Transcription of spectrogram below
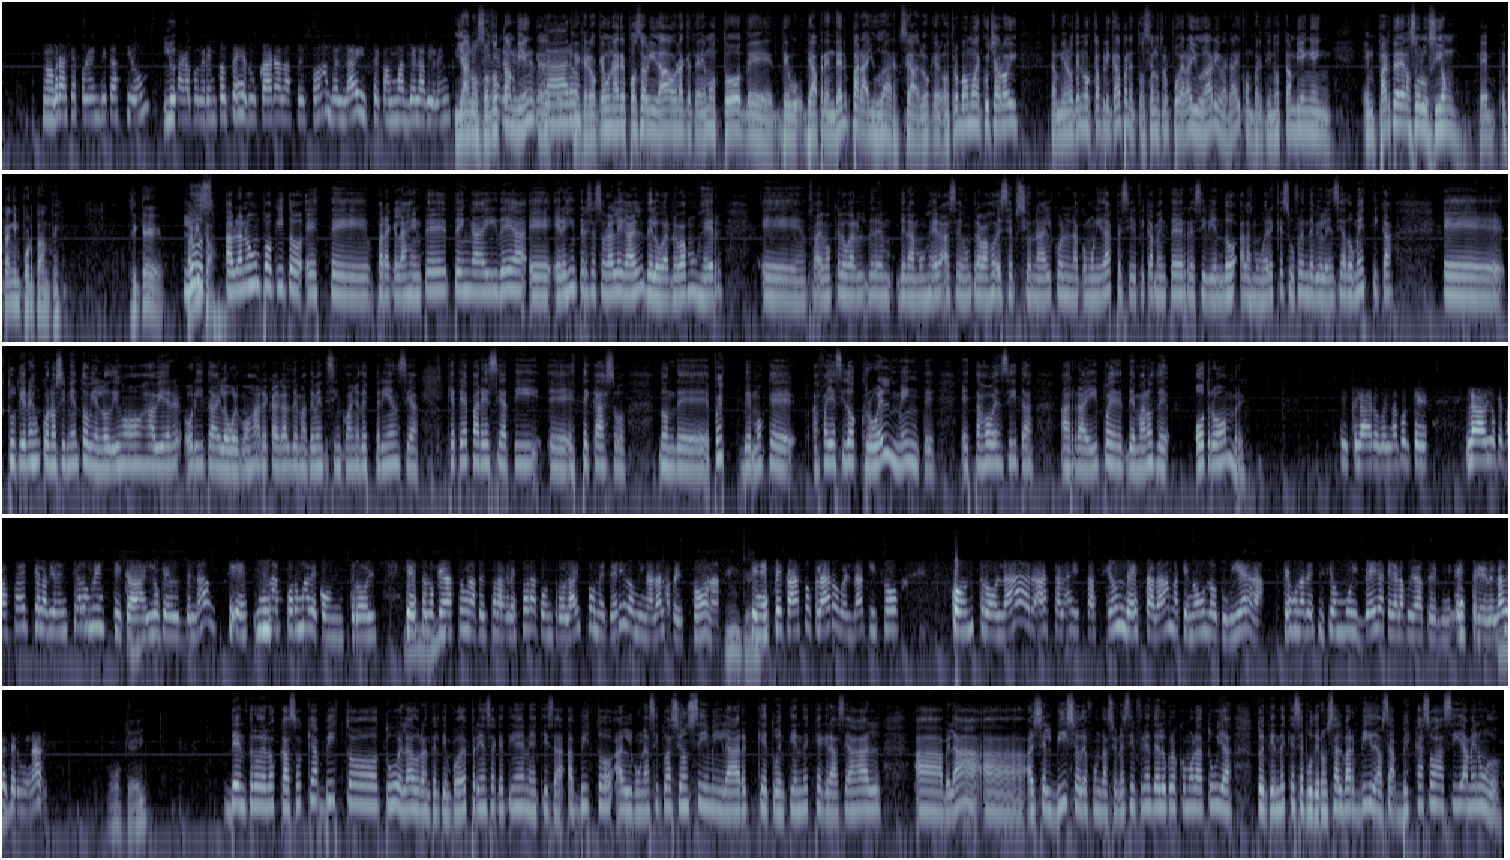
No, gracias por la invitación Lu- para poder entonces educar a las personas, ¿verdad? Y sepan más de la violencia. Y a nosotros también, que, Claro. que creo que es una responsabilidad ahora que tenemos todos de, de- de aprender para ayudar. O sea, lo que nosotros vamos a escuchar hoy también lo tenemos que aplicar para entonces nosotros poder ayudar y, ¿verdad? y convertirnos también en, en parte de la solución que es, es tan importante. Así que, Luz, háblanos un poquito, este, para que la gente tenga idea. eh, eres intercesora legal del Hogar Nueva Mujer. Eh, sabemos que el Hogar de la, Mujer hace un trabajo excepcional con la comunidad, específicamente recibiendo a las mujeres que sufren de violencia doméstica. Eh, tú tienes un conocimiento, bien lo dijo Javier ahorita y lo volvemos a recargar de más de 25 años de experiencia. ¿Qué te parece a ti eh, este caso donde pues vemos que ha fallecido cruelmente esta jovencita a raíz pues de manos de otro hombre? Sí, claro, ¿verdad? Porque la- lo que pasa es que la violencia doméstica, lo que, ¿verdad? Es una forma de control, que eso es lo que hace una persona agresora, controlar, someter y dominar a la persona. Que en este caso, claro, ¿verdad? Quiso controlar hasta la gestación de esta dama, que no lo tuviera, que es una decisión muy bella que ella la pudiera este, ¿verdad? determinar. Ok. Dentro de los casos que has visto tú, ¿verdad? Durante el tiempo de experiencia que tienes, quizás has visto alguna situación similar que tú entiendes que gracias al, a, ¿verdad? a- al servicio de fundaciones sin fines de lucros como la tuya, tú entiendes que se pudieron salvar vidas. O sea, ¿ves casos así a menudo?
